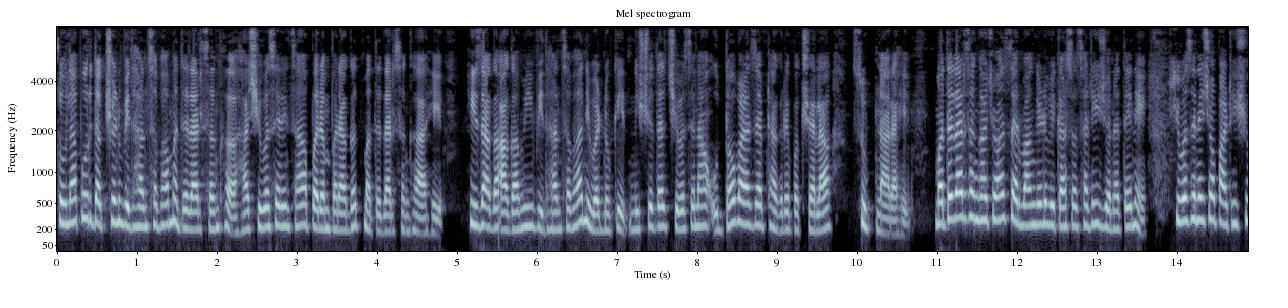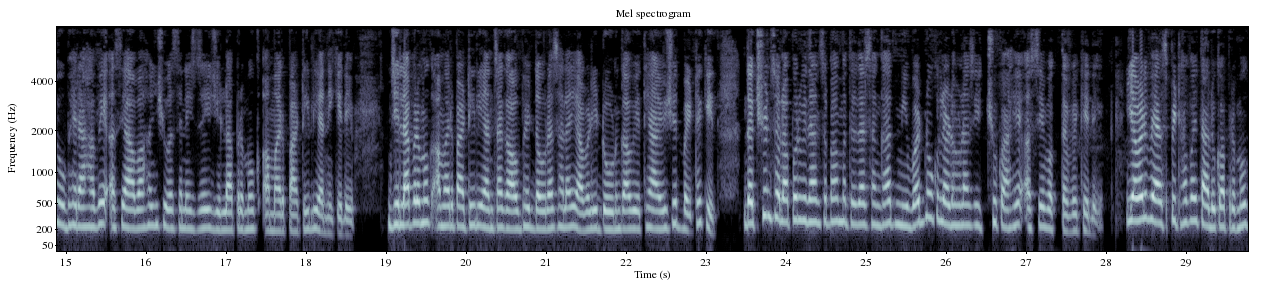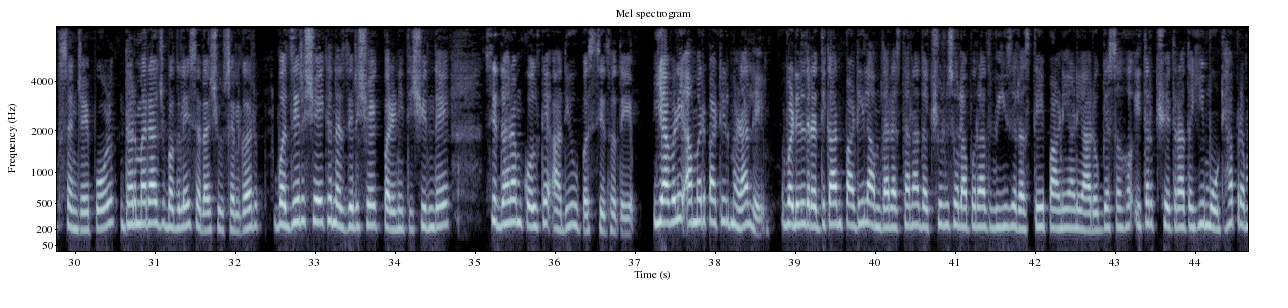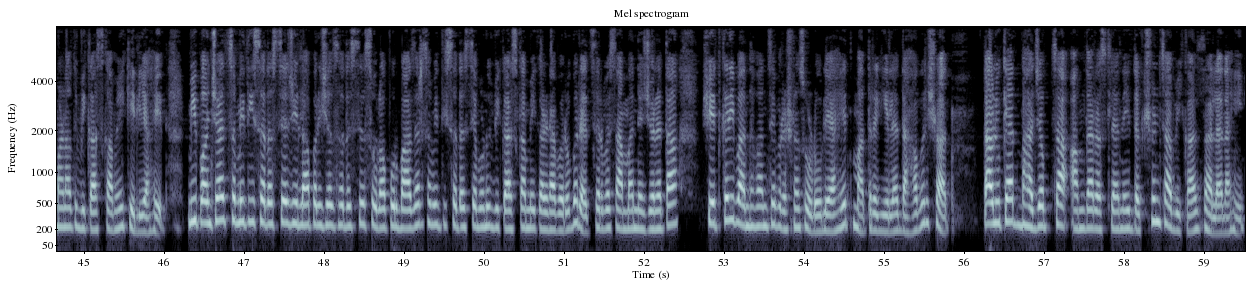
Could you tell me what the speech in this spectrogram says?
सोलापूर दक्षिण विधानसभा मतदारसंघ हा शिवसेनेचा परंपरागत मतदारसंघ आहे. ही जागा आगामी विधानसभा निवडणुकीत निश्चितच शिवसेना उद्धव बाळासाहेब ठाकरे पक्षाला सुटणार आहे. मतदारसंघाच्या सर्वांगीण विकासासाठी जनतेने शिवसेनेच्या पाठीशी उभे राहावे असे आवाहन शिवसेनेचे जिल्हाप्रमुख अमर पाटील यांनी केले. जिल्हाप्रमुख अमर पाटील यांचा गावभेट दौरा झाला. यावेळी डोणगाव येथे आयोजित बैठकीत दक्षिण सोलापूर विधानसभा मतदारसंघात निवडणूक लढवण्यास इच्छुक आहे असे वक्तव्य केले. यावेळी व्यासपीठावर तालुका प्रमुख संजय पोळ धर्मराज बगले सदाशिव सलगर वजीर शेख नजीर शेख परिणिती शिंदे सिद्धाराम कोलते आदी उपस्थित होते. यावेळी अमर पाटील म्हणाले वडील रतिकांत पाटील आमदार असताना दक्षिण सोलापुरात वीज रस्ते पाणी आणि आरोग्यासह इतर क्षेत्रातही मोठ्या प्रमाणात विकास कामे केली आहेत. मी पंचायत समिती सदस्य जिल्हा परिषद सदस्य सोलापूर बाजार समिती सदस्य म्हणून विकास कामे करण्याबरोबरच सर्वसामान्य जनता शेतकरी बांधवांचे प्रश्न सोडवले आहेत. मात्र गेल्या दहा वर्षात तालुक्यात भाजपचा आमदार असल्याने दक्षिणचा विकास झाला नाही.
